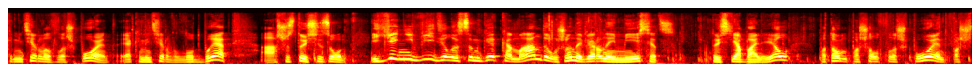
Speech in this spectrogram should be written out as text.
комментировал Flashpoint, я комментировал Lootbet, а, шестой сезон, и я не видел СНГ команды уже, наверное, месяц. То есть я болел, потом пошел Flashpoint, пош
